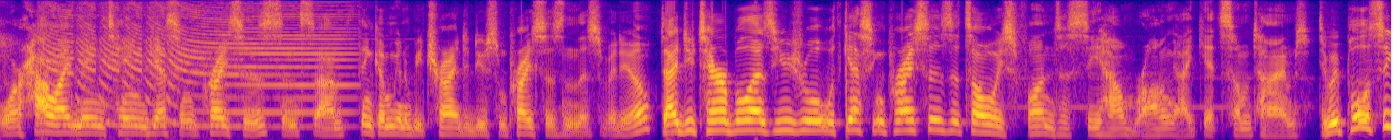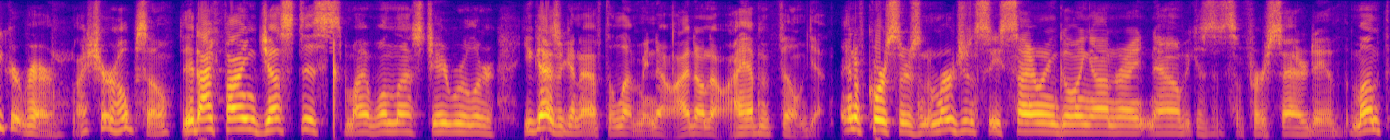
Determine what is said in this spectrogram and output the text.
or how I maintain guessing prices since I think I'm going to be trying to do some prices in this video. Did I do terrible as usual with guessing prices? It's always fun to see how wrong I get sometimes. Did we pull a secret rare? I sure hope so. Did I find Justice, my one last J Ruler? You guys are going to have to let me know. I don't know. I haven't filmed yet. And of course there's an emergency siren going on right now because it's the first Saturday of the month.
